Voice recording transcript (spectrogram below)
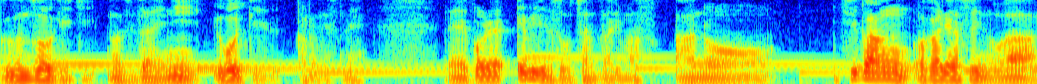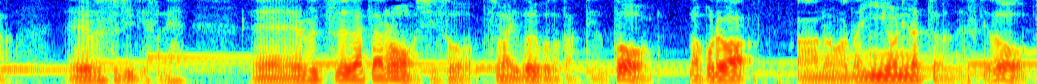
群像劇の時代に動いているからですね、えー、これエビデンスもちゃんとあります。あのー、一番分かりやすいのは Web3 ですね、えー、Web2 型の思想つまりどういうことかっていうと、まあ、これはあのまた引用になっちゃうんですけど、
